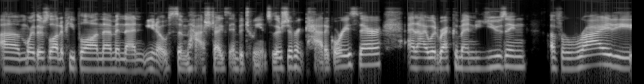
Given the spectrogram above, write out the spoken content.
um, where there's a lot of people on them, and then you know some hashtags in between. So there's different categories there, and I would recommend using a variety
